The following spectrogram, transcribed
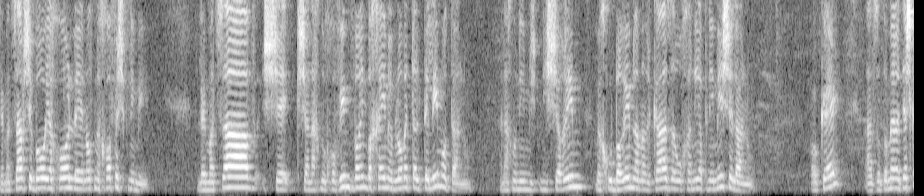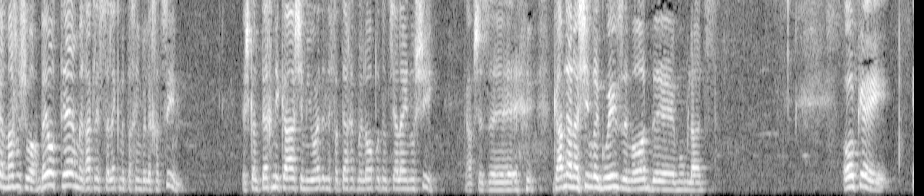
למצב שבו הוא יכול ליהנות מחופש פנימי, למצב שכשאנחנו חווים דברים בחיים הם לא מטלטלים אותנו, אנחנו נשארים מחוברים למרכז הרוחני הפנימי שלנו, אוקיי? אז זאת אומרת, יש כאן משהו שהוא הרבה יותר מרק לסלק מתחים ולחצים. יש כאן טכניקה שמיועדת לפתח את מלוא הפוטנציאל האנושי, כך שזה, גם לאנשים רגועים זה מאוד uh, מומלץ. אוקיי, uh,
